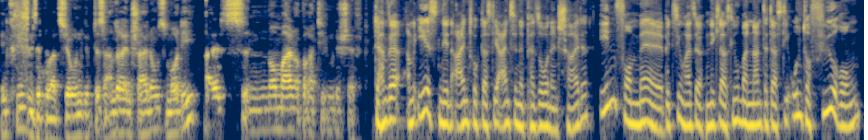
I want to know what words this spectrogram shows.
In Krisensituationen gibt es andere Entscheidungsmodi als im normalen operativen Geschäft. Da haben wir am ehesten den Eindruck, dass die einzelne Person entscheidet. Informell, beziehungsweise Niklas Luhmann nannte das die Unterführung,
